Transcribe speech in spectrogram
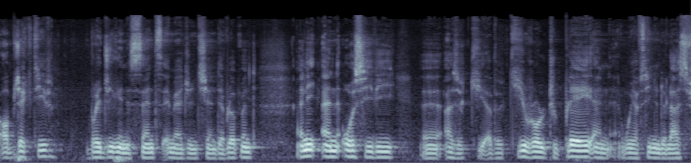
objective, bridging in a sense emergency and development, and, and OCV uh, has a key, have a key role to play, and we have seen in the last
